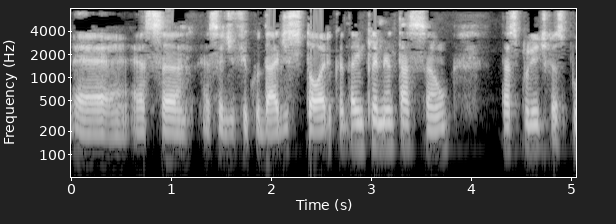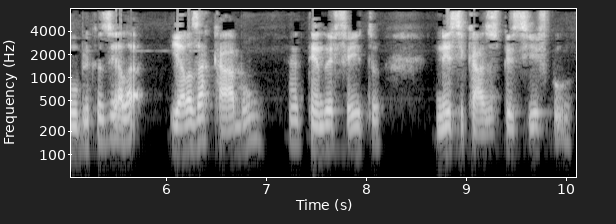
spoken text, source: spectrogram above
é, essa, essa dificuldade histórica da implementação das políticas públicas e, ela, e elas acabam né, tendo efeito, nesse caso específico,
